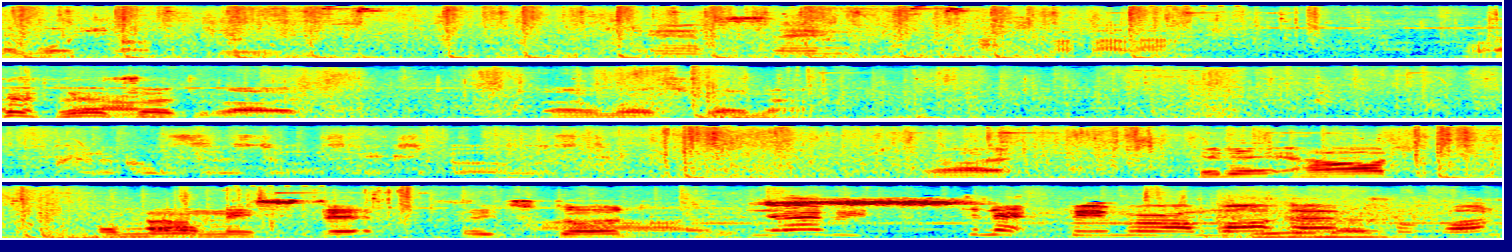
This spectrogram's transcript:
I'll watch out for Yeah, same. I forgot about that. Him. so did I. I almost ran out. Critical systems exposed. Right. Hit it hard. One I missed it. It's good. No, but isn't it boomer on one? Uh, for one.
